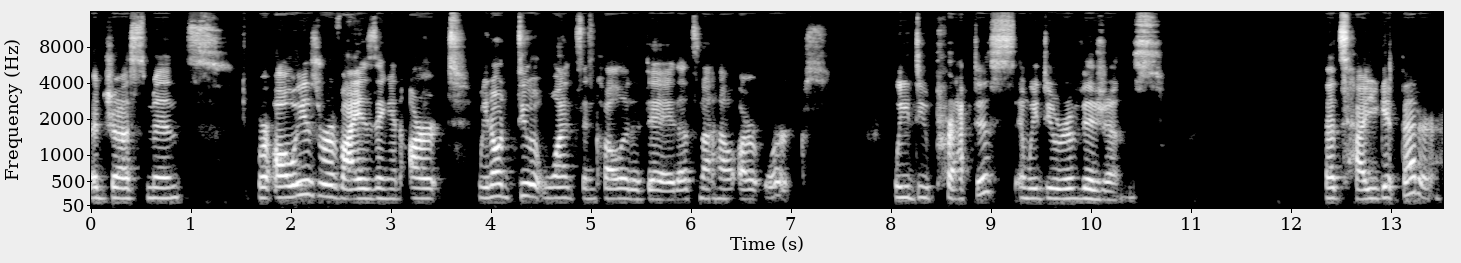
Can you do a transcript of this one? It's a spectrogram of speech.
adjustments. We're always revising in art. We don't do it once and call it a day. That's not how art works. We do practice and we do revisions. That's how you get better.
